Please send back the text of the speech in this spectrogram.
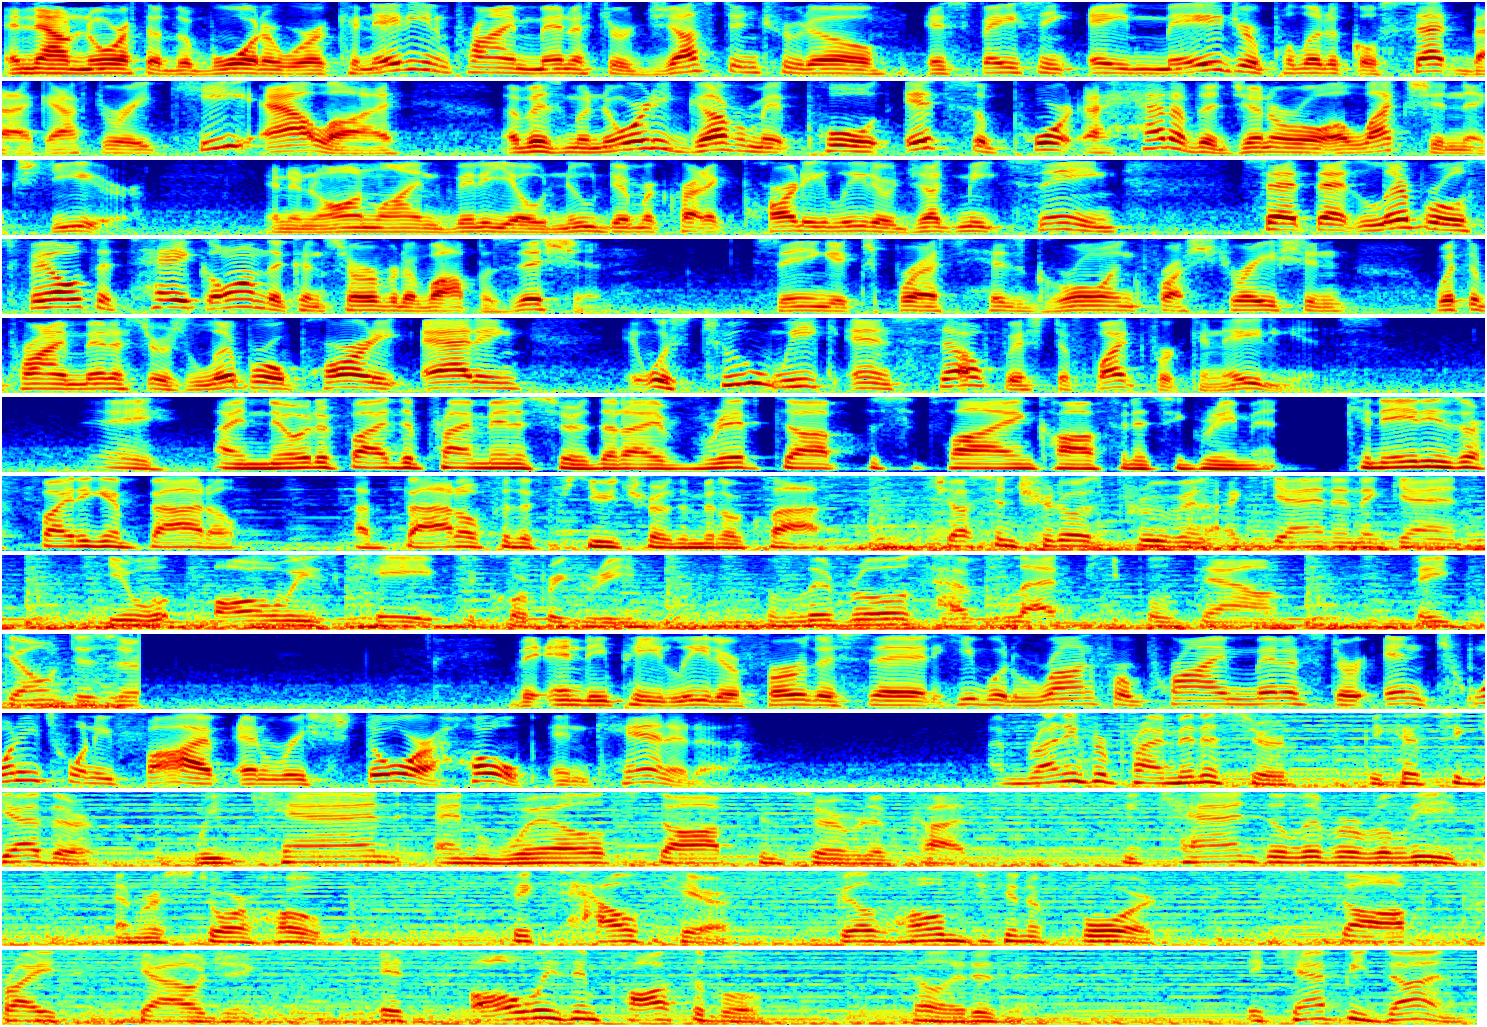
And now north of the border, where Canadian Prime Minister Justin Trudeau is facing a major political setback after a key ally of his minority government pulled its support ahead of the general election next year. In an online video, New Democratic Party leader Jagmeet Singh said that liberals failed to take on the conservative opposition. Singh expressed his growing frustration with the Prime Minister's Liberal Party, adding it was too weak and selfish to fight for Canadians. Hey, I notified the Prime Minister that I've ripped up the supply and confidence agreement. Canadians are fighting a battle, a battle for the future of the middle class. Justin Trudeau has proven again and again he will always cave to corporate greed. The Liberals have let people down. They don't deserve. The NDP leader further said he would run for prime minister in 2025 and restore hope in Canada. I'm running for prime minister because together we can and will stop conservative cuts. We can deliver relief and restore hope, fix healthcare, build homes you can afford, stop price gouging. It's always impossible until it isn't. It can't be done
